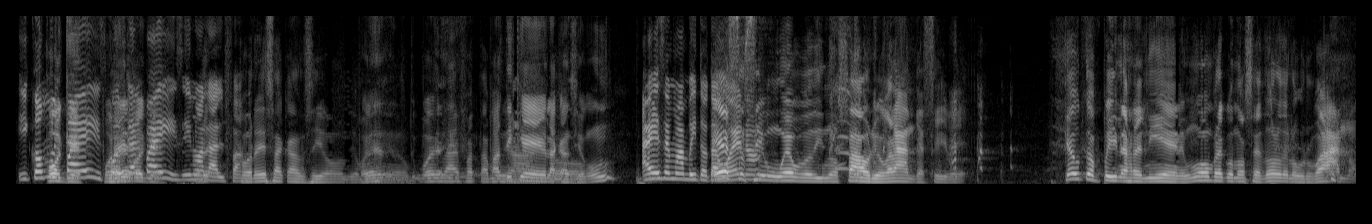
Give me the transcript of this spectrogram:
¿Y cómo ¿Por el qué? país? ¿Por ¿Por qué? qué al ¿Por qué? país y no al alfa? Por esa canción, Dios Por eso- mío. por- El alfa está ¿Para ti qué es la canción? ¿Un? Ahí ese mambito está Eso bueno. sí es un huevo de dinosaurio grande así, ve. ¿Qué usted opina, Renier? Un hombre conocedor de lo urbano.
